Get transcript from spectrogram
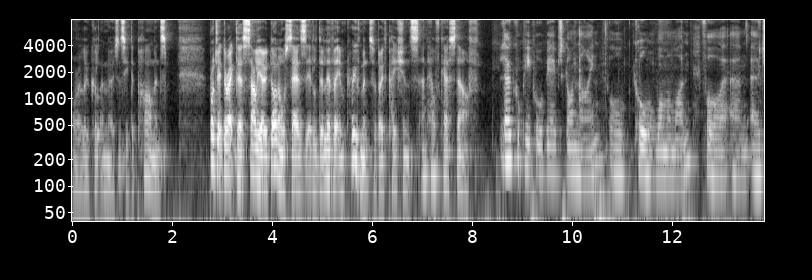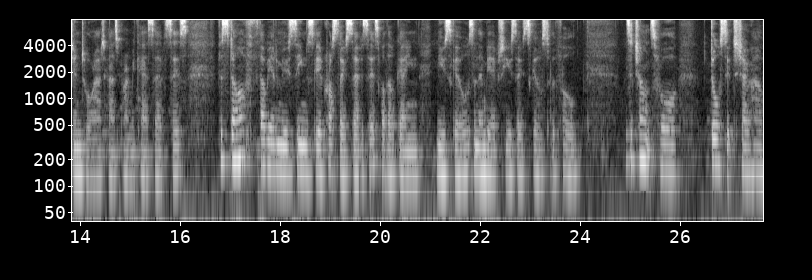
or a local emergency department. Project Director Sally O'Donnell says it'll deliver improvements for both patients and healthcare staff. Local people will be able to go online or call 111 for um, urgent or out of hours primary care services. For staff, they'll be able to move seamlessly across those services while they'll gain new skills and then be able to use those skills to the full. It's a chance for Dorset to show how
